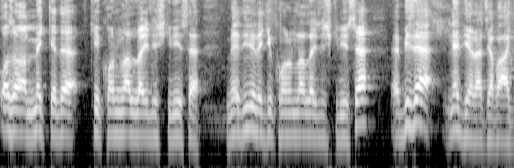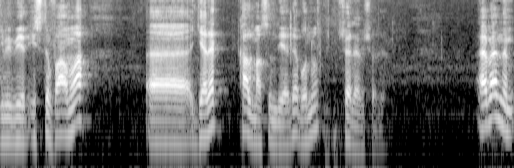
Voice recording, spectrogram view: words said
o zaman Mekke'deki konularla ilişkiliyse, Medine'deki konularla ilişkiliyse e, bize ne diyor acaba gibi bir istifama e, gerek kalmasın diye de bunu söylemiş oluyorum. Efendim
